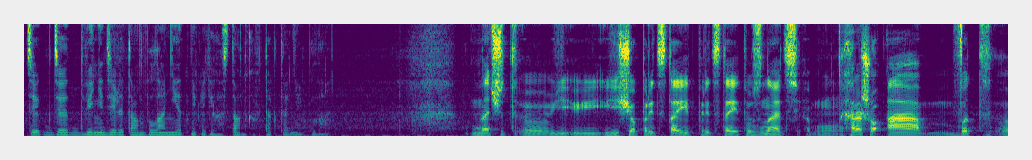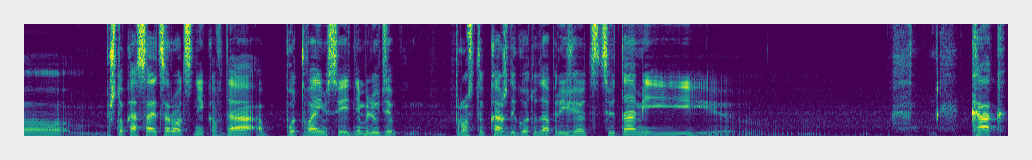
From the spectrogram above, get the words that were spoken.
где, где две недели там была, нет, никаких останков так-то не было. Значит, э, еще предстоит, предстоит узнать. Хорошо, а вот э, что касается родственников, да, по твоим сведениям, люди просто каждый год туда приезжают с цветами и э, как,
